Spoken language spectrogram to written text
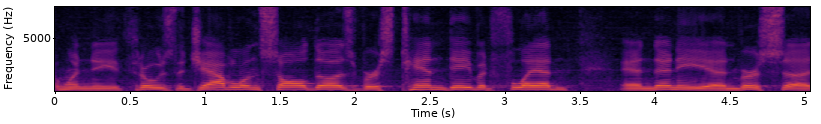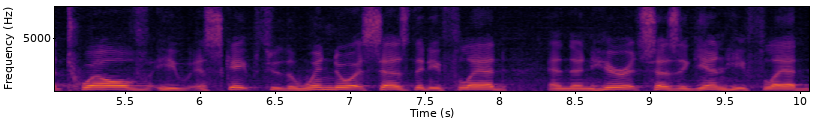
when he throws the javelin saul does verse 10 david fled and then he, in verse uh, 12, he escaped through the window. It says that he fled. And then here it says again he fled.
